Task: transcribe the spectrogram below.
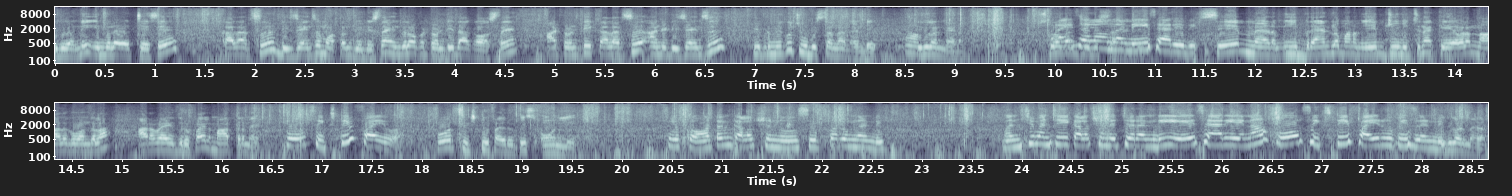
ఇదిగోండి ఇందులో వచ్చేసి కలర్స్ డిజైన్స్ మొత్తం చూపిస్తా. ఇందులో ఒక ట్వంటీ దాకా వస్తాయి. ఆ ట్వంటీ కలర్స్ అండ్ డిజైన్స్ ఇప్పుడు మీకు చూపిస్తున్నానండి. ఇదిగోండి మేడం. ప్రైస్ ఎలా ఉందండి ఈ శారీది సేమ్ మేడం ఈ బ్రాండ్లో మనం ఏం చూపించినా కేవలం నాలుగు వందల అరవై ఐదు రూపాయలు మాత్రమే. Four sixty five four sixty five rupees only అసలు కాటన్ కలెక్షన్ సూపర్ ఉందండి. మంచి మంచి కలెక్షన్ తెచ్చారండి. ఏ శారీ అయినా ఫోర్ సిక్స్టీ ఫైవ్ రూపీస్ అండి. ఇది కూడా మేడం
